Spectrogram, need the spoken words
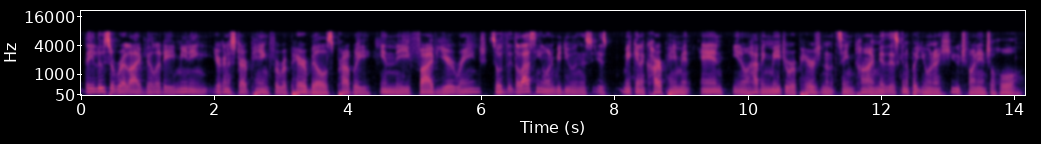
They lose their reliability, meaning you're going to start paying for repair bills probably in the five-year range. So the, the last thing you want to be doing is is making a car payment and you know having major repairs done at the same time. It's going to put you in a huge financial hole.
